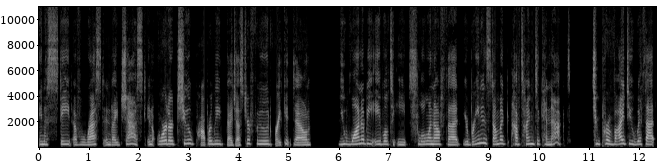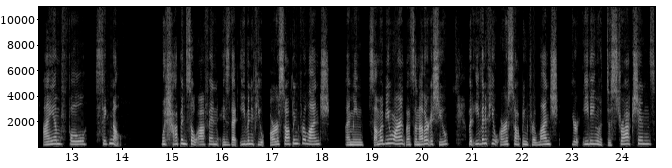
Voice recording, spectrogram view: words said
in a state of rest and digest in order to properly digest your food, break it down. You want to be able to eat slow enough that your brain and stomach have time to connect to provide you with that I am full signal. What happens so often is that even if you are stopping for lunch, I mean, some of you aren't, that's another issue, but even if you are stopping for lunch, you're eating with distractions,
